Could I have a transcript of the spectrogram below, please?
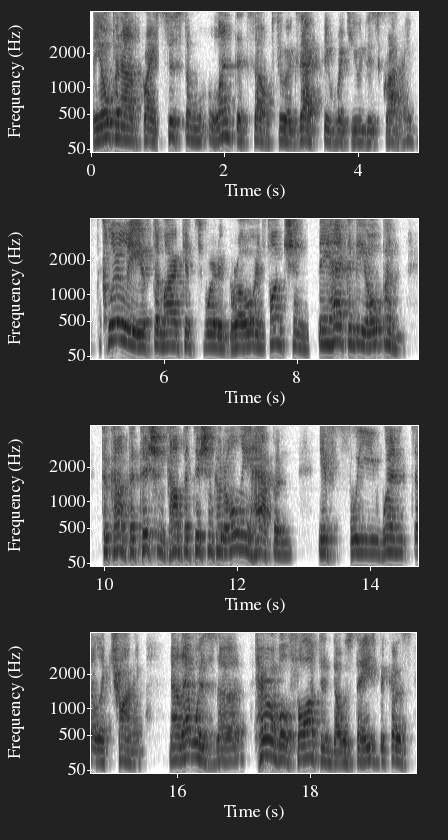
The open outcry system lent itself to exactly what you described. Clearly, if the markets were to grow and function, they had to be open to competition. Competition could only happen if we went electronic. Now, that was a terrible thought in those days because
